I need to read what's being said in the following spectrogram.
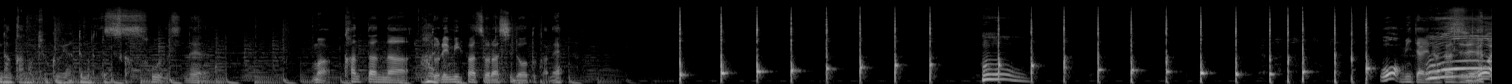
なんかの曲をやってもらってもいいですか？そうですね。まあ簡単なはい。ドレミファソラシドとかね、おみたいな感じで。お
